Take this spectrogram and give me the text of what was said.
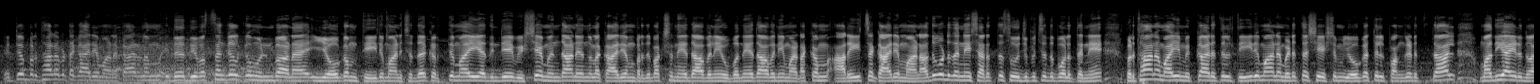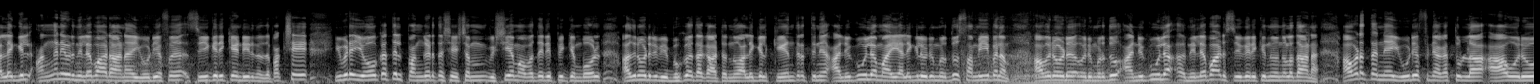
ഏറ്റവും പ്രധാനപ്പെട്ട കാര്യമാണ്. കാരണം ഇത് ദിവസങ്ങൾക്ക് മുൻപാണ് ഈ യോഗം തീരുമാനിച്ചത്. കൃത്യമായി അതിന്റെ വിഷയം എന്താണ് എന്നുള്ള കാര്യം പ്രതിപക്ഷ നേതാവിനെ ഉപനേതാവിനെയും അടക്കം അറിയിച്ച കാര്യമാണ്. അതുകൊണ്ട് തന്നെ ശരത്ത് സൂചിപ്പിച്ചതുപോലെ തന്നെ പ്രധാനമായും ഇക്കാര്യത്തിൽ തീരുമാനമെടുത്ത ശേഷം യോഗത്തിൽ പങ്കെടുത്താൽ മതിയായിരുന്നു. അല്ലെങ്കിൽ അങ്ങനെ ഒരു നിലപാടാണ് യു ഡി എഫ് സ്വീകരിക്കേണ്ടിയിരുന്നത്. പക്ഷേ ഇവിടെ യോഗത്തിൽ പങ്കെടുത്ത ശേഷം വിഷയം അവതരിപ്പിക്കുമ്പോൾ അതിനോടൊരു വിമുഖത കാട്ടുന്നു. അല്ലെങ്കിൽ കേന്ദ്രത്തിന് അനുകൂലമായി അല്ലെങ്കിൽ ഒരു മൃദു സമീപനം അവരോട് ഒരു മൃദു അനുകൂല നിലപാട് സ്വീകരിക്കുന്നു എന്നുള്ളതാണ്. അവിടെ തന്നെ യു ഡി ആ ഒരു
